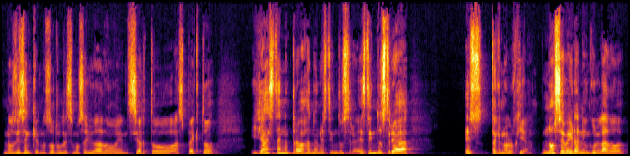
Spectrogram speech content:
nos dicen que nosotros les hemos ayudado en cierto aspecto y ya están trabajando en esta industria. Esta industria es tecnología, no se va a ir a ningún lado.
